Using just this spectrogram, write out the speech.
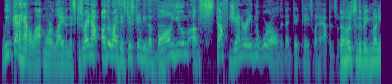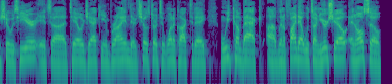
We've got to have a lot more light in this because right now, otherwise, it's just going to be the volume of stuff generated in the world that dictates what happens. With The host of the Big Money Show is here. It's uh, Taylor, Jackie, and Brian. Their show starts at 1 o'clock today. When we come back, uh, I'm going to find out what's on your show and also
